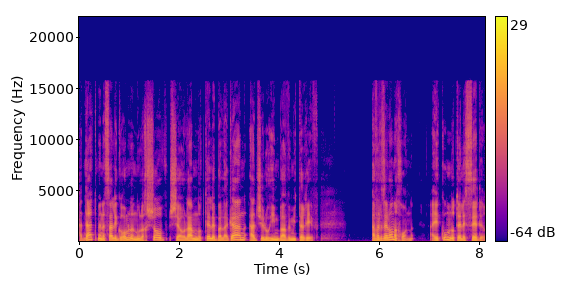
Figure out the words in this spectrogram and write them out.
הדת מנסה לגרום לנו לחשוב שהעולם נוטה לבלגן עד שאלוהים בא ומתערב. אבל זה לא נכון. היקום נוטה לסדר.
